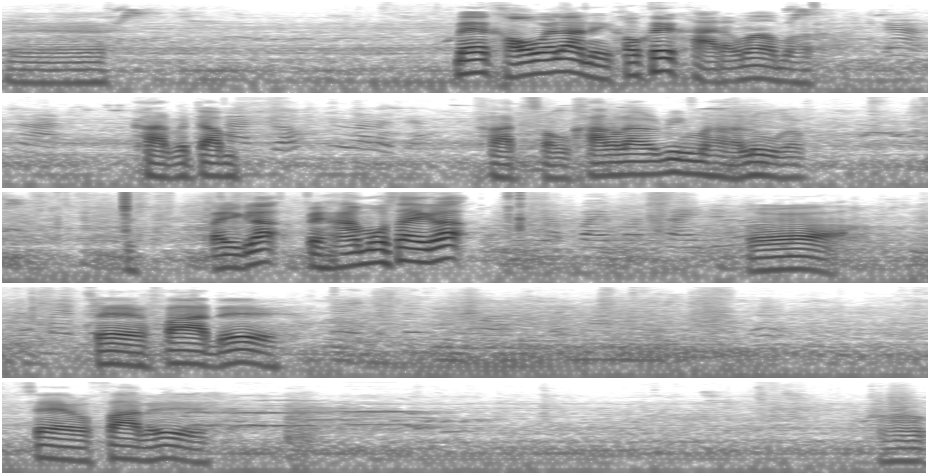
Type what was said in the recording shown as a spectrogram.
เออ แม่เขาไว้แล้วนี่เขาเคยขาดออกมาบ่ฮะขาดขาดขาดประจำขาดสองเกลืออะไรจ้ะขาดสองครั้งแล้ววิ่งมาหาลูกครับ ไปอีกแล้วไปหาโมอไซค์อีกแล้วอย่าไปมอไซค์เด้เอออแม่เป็นแช่ฟาดเด้แม่จะเป็นหัวไปหาแช่เราฟาดเลยครับ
